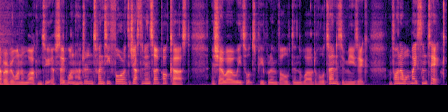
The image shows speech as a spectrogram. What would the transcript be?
What's up, everyone, and welcome to episode 124 of the Just an Insight podcast, a show where we talk to people involved in the world of alternative music and find out what makes them tick.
